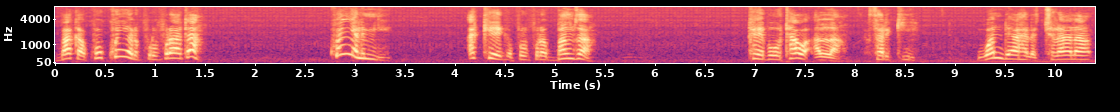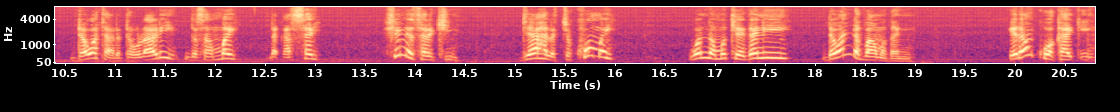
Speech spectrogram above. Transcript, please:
baka ko kunyar furfurata? Kunyar mi ake ga furfurar banza. Kai bauta wa Allah sarki wanda ya halarci rana da wata da taurari da sammai da ƙasai. Shine sarki da ya halarci komai wanda muke gani da wanda ba mu gani. Idan kuwa kaƙi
